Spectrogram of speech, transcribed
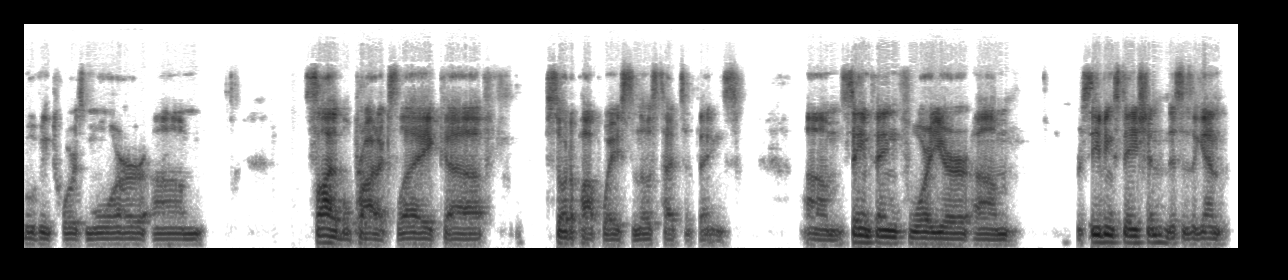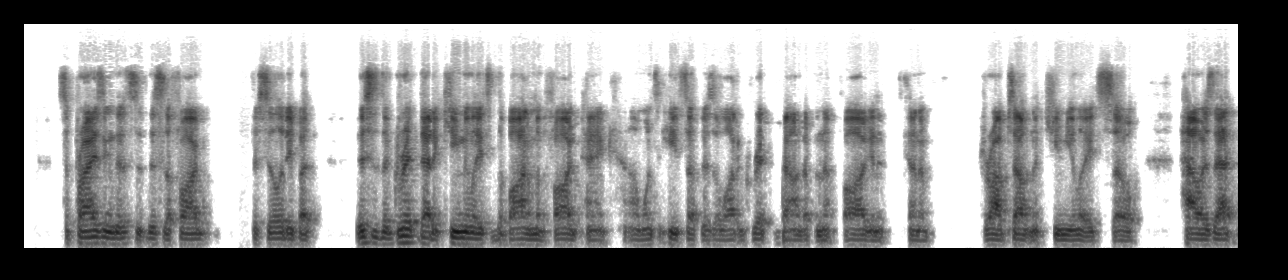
moving towards more um, soluble products like uh, soda pop waste and those types of things. Um, same thing for your um, receiving station. This is again surprising. This this is a fog facility, but this is the grit that accumulates at the bottom of the fog tank. Uh, once it heats up, there's a lot of grit bound up in that fog, and it kind of drops out and accumulates. So, how is that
